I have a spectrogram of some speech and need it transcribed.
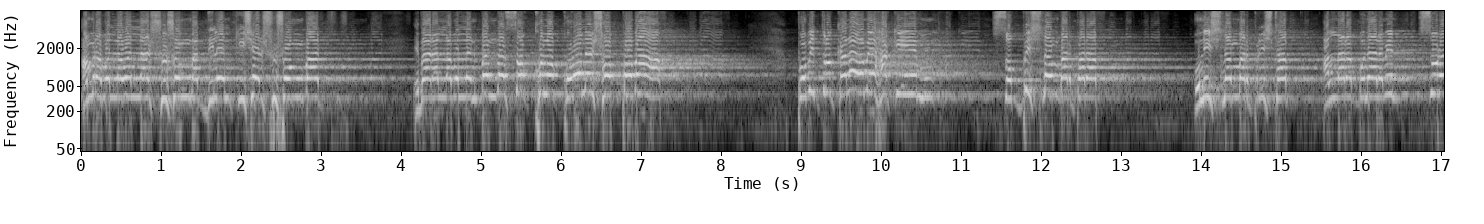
আমরা বললাম, আল্লাহ, সুসংবাদ দিলেন কিসের সুসংবাদ? এবার আল্লাহ বললেন, বান্দা চক্ষুল কোরআনে সব পাবা। পবিত্র কালামে হাকিম, চব্বিশ নম্বর পারা, উনিশ নম্বর পৃষ্ঠা, আল্লাহ রাব্বুল আলামিন সূরা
